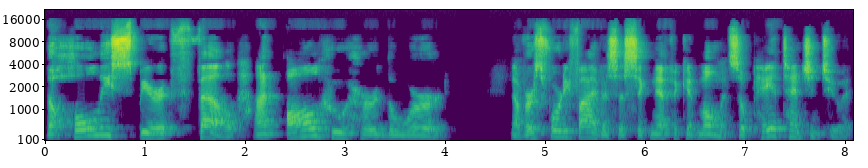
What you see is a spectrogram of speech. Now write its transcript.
the Holy Spirit fell on all who heard the word. Now, verse 45 is a significant moment, so pay attention to it.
